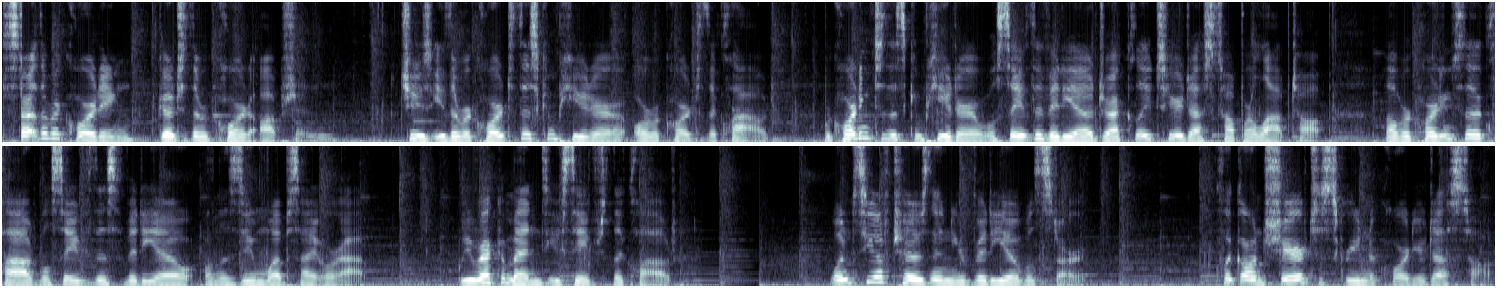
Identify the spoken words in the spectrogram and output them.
To start the recording, go to the Record option. Choose either Record to this computer or Record to the cloud. Recording to this computer will save the video directly to your desktop or laptop, while recording to the cloud will save this video on the Zoom website or app. We recommend you save to the cloud. Once you have chosen, your video will start. Click on Share to screen record your desktop.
